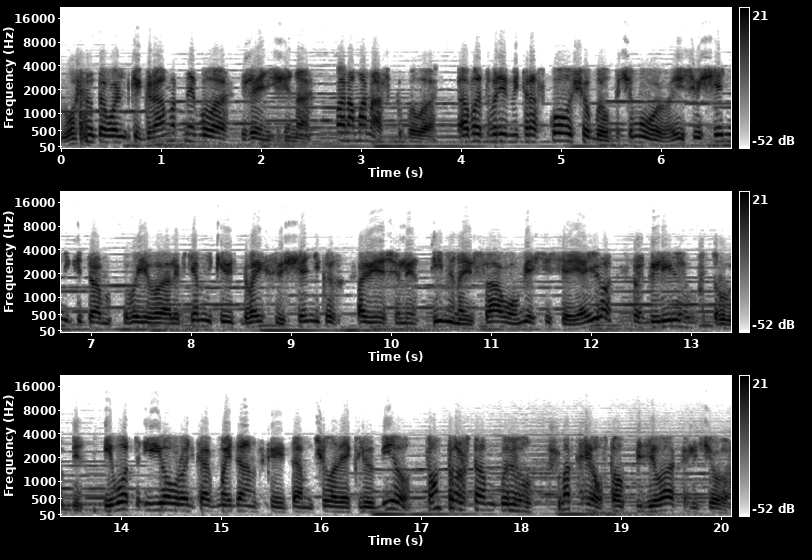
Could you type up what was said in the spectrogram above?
В общем, довольно-таки грамотная была женщина. Она монашка была. А в это время ведь раскол еще был. Почему и священники там воевали? В темнике ведь двоих священников повесили. Именно Исаву вместе с ней. А ее сожгли в трубе. И вот ее вроде как Майданской там человек любил. Он тоже там был, смотрел в толпе девак или чего,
